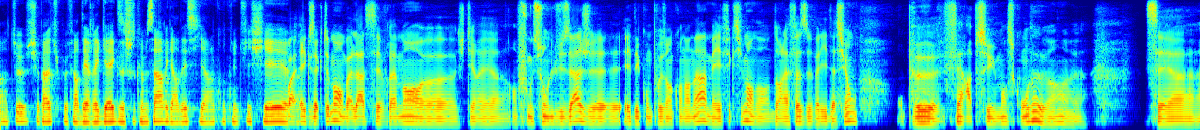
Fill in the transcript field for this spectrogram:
euh, enfin, tu, je sais pas, tu peux faire des regex, des choses comme ça, regarder s'il y a un contenu de fichier. Ouais, exactement. Bah là, c'est vraiment, euh, je dirais, euh, en fonction de l'usage et, et des composants qu'on en a. Mais effectivement, dans, dans la phase de validation, on peut faire absolument ce qu'on veut. Hein. Euh, C'est euh,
